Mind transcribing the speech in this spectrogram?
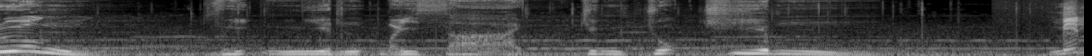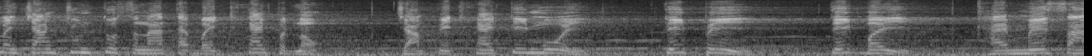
រឿងវិញ្ញាណបិសាចជញ្ជក់ឈាម មានបញ្ចាំងជូនទស្សនាតែ3ថ្ងៃប៉ុណ្ណោះចាំពីថ្ងៃទី1ទី2ទី3ខែមេសា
